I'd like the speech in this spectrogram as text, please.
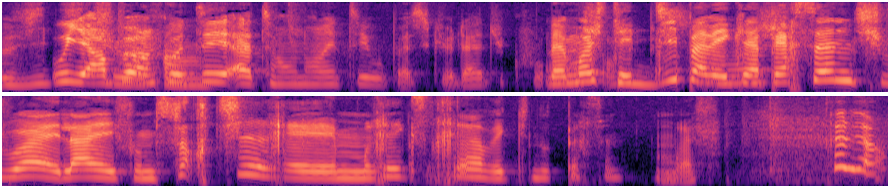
vite. Oui, il y a un peu vois, un côté. Attends, on en était où Parce que là, du coup. Bah moi j'étais de deep avec la personne, tu vois, et là il faut me sortir et me réextraire avec une autre personne. Bon, bref. Très bien.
